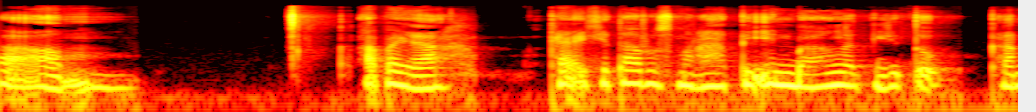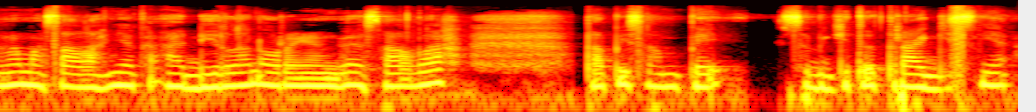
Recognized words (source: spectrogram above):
um, apa ya kayak kita harus merhatiin banget gitu karena masalahnya keadilan orang yang gak salah tapi sampai sebegitu tragisnya.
